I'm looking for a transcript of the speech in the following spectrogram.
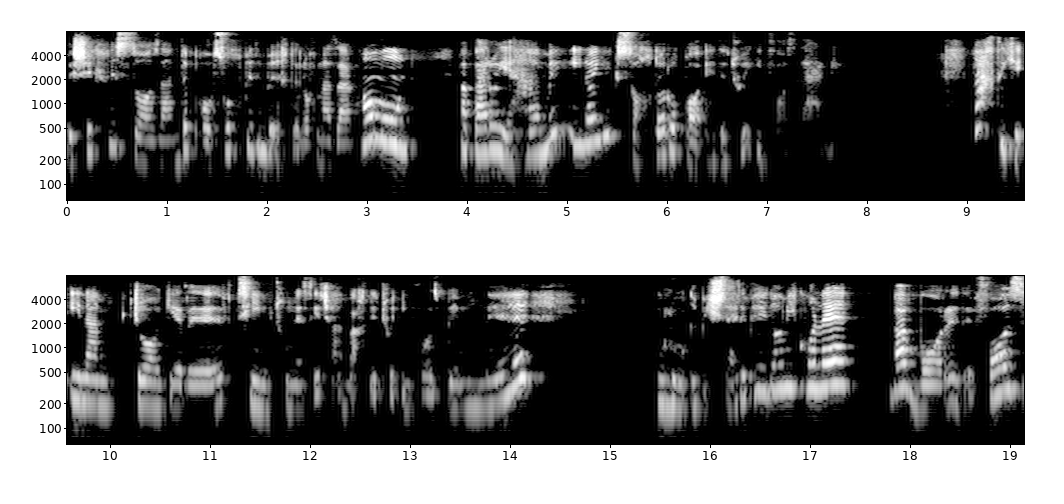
به شکل سازنده پاسخ بدیم به اختلاف نظرهامون. و برای همه اینا یک ساختار و قاعده توی این فاز در میاد. وقتی که اینم جا گرفت تیم تونست یه چند وقتی توی این فاز بمونه بلوغ بیشتری پیدا می‌کنه و وارد فاز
